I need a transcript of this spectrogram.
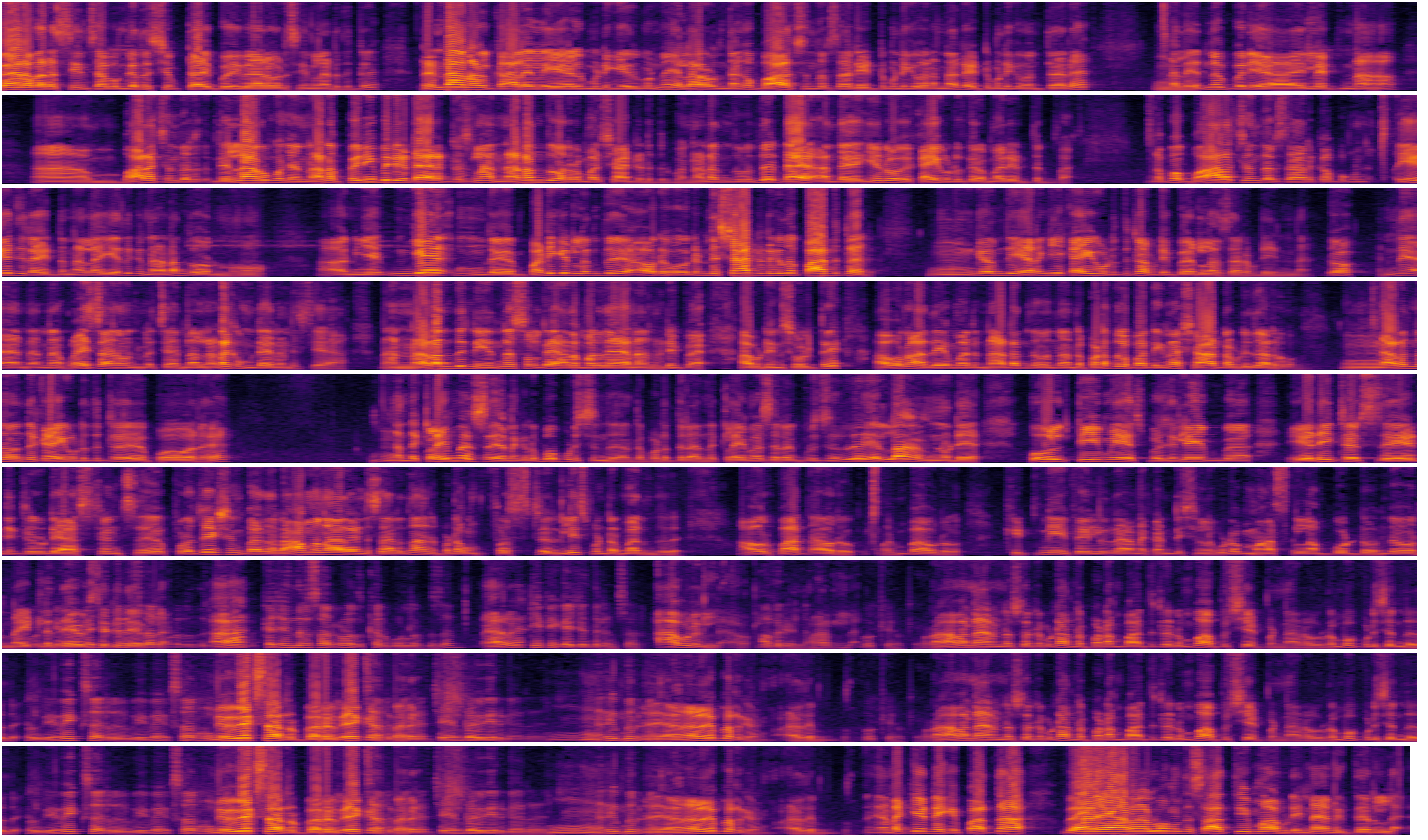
வேறு வேறு சீன்ஸ் அவங்கிறது ஷிஃப்ட் ஆகி போய் வேறு ஒரு சீன்லாம் எடுத்துகிட்டு ரெண்டாவது நாள் காலையில் ஏழு மணிக்கு இது பண்ணால் எல்லாரும் வந்தாங்க. பாலச்சந்தர் சார் எட்டு மணிக்கு வரனார் எட்டு மணிக்கு வந்தார் அதில் என்ன பெரிய ஹைலைட்னா பாலச்சந்தர் எல்லாரும் கொஞ்சம் நட பெரிய பெரிய டைரக்டர்ஸ்லாம் நடந்து வர்ற மாதிரி ஷாட் எடுத்திருப்பேன். நடந்து வந்து டை அந்த ஹீரோவை கை கொடுக்குற மாதிரி எடுத்திருப்பேன். அப்போ பாலச்சந்தர் சாருக்கு அப்போ கொஞ்சம் ஏஜ் ஆகிட்டனால எதுக்கு நடந்து வரணும்? நீங்கள் இங்கே இந்த படிக்கட்டுலேருந்து அவர் ரெண்டு ஷாட் எடுக்கிறத பார்த்துட்டார். இங்கே வந்து இறங்கி கை கொடுத்துட்டு அப்படி போயிடலாம் சார் அப்படின்னு. யோ என்ன என்ன வயசானவன் நினச்சா என்னால் நடக்க முடியாது நினச்சியா நான் நடந்து நீ என்ன சொல்கிறேன் அதை மாதிரி தான் நான் நடிப்பேன் அப்படின்னு சொல்லிட்டு அவரும் அதே மாதிரி நடந்து வந்து அந்த படத்தில் பார்த்தீங்கன்னா ஷார்ட் அப்படி தான் இருக்கும் நடந்து வந்து கை கொடுத்துட்டு போவார். அந்த கிளைமேக்ஸ் எனக்கு ரொம்ப பிடிச்சிருந்தது அந்த படத்தில். அந்த கிளைமேக்ஸ் எனக்கு பிடிச்சிருந்தது. எல்லாம் என்னுடைய ஹோல் டீமே எஸ்பெஷலி எடிட்டர்ஸு எடிட்டருடைய அசிஸ்டன்ஸு ப்ரொஜெக்ஷன் பார்த்த ராமநாராயண் சார் தான் அந்த படம் ஃபஸ்ட்டு ரிலீஸ் பண்ணுற மாதிரி இருந்தது. அவர் பார்த்து அவர் ரொம்ப அவர் கிட்னி ஃபெயிலியரான கண்டிஷனில் கூட மாஸ்க்லாம் போட்டு வந்து அவர் நைட்டில் தேவசரி தேவ. கஜேந்திரன் சார் கூட இருக்கார் போல இருக்கு சார். யார்? DP Gajendran sir. அவர் இல்லை அவர் அவர் இல்ல. அவர் இல்ல. Okay okay. ராமநாராயண சார் கூட அந்த படம் பார்த்துட்டு ரொம்ப அப்ரிஷியேட் பண்ணார். அவருக்கு ரொம்ப பிடிச்சிருந்தது. Vivek sir Vivek sir. Vivek sir இருப்பார் விவேக் இருப்பார். ஜெயம் ரவி இருக்காரு. நிறைய பேர் இருக்காங்க. அது ஓகே ஓகே. ராமநாராயண சார் கூட அந்த படம் பார்த்துட்டு ரொம்ப அப்ரிஷியேட் பண்ணார். அவருக்கு ரொம்ப பிடிச்சிருந்தது. Vivek sir Vivek sir. Vivek sir இருப்பார் விவேக் இருப்பார். ஜெயம் ரவி இருக்காரு. நிறைய பேர். நிறைய பேர் இருக்காங்க. அது எனக்கே இன்னைக்கு பார்த்தா வேற யாராலும் வந்து சாத்தியமா அப்படின்னா எனக்கு தெரியல.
